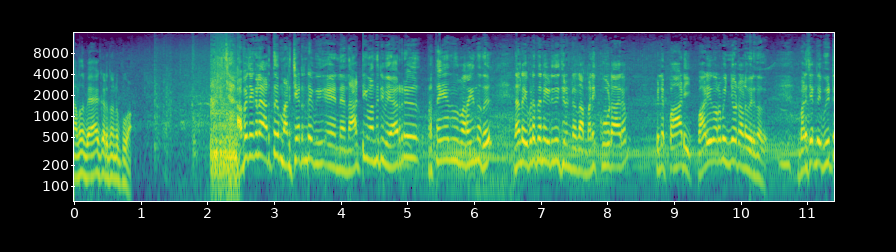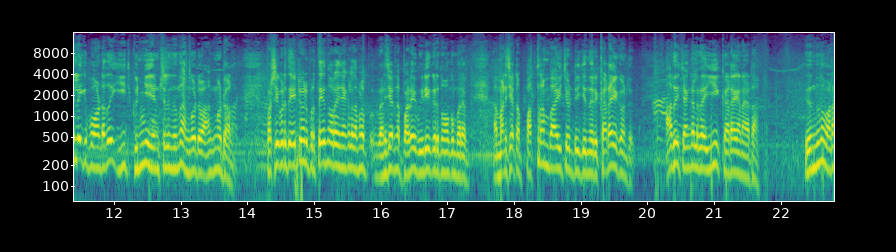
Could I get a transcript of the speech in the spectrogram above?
നടന്ന് ബാഗ് എടുത്തുകൊണ്ട് പോവാം. അപ്പൊ ഞങ്ങൾ അടുത്ത് മണിച്ചേട്ടന്റെ നാട്ടിൽ വന്നിട്ട് വേറൊരു പ്രത്യേകത എന്ന് പറയുന്നത് ഞങ്ങളുടെ ഇവിടെ തന്നെ എഴുതി വെച്ചിട്ടുണ്ട്. മണിക്കൂടാരം പിന്നെ പാടി. പാടി എന്ന് പറയുമ്പോൾ ഇങ്ങോട്ടാണ് വരുന്നത്. മണിച്ചേട്ടന്റെ വീട്ടിലേക്ക് പോകേണ്ടത് ഈ കുഞ്ഞ് ജംഗ്ഷനിൽ നിന്ന് അങ്ങോട്ട് അങ്ങോട്ടാണ്. പക്ഷേ ഇവിടുത്തെ ഏറ്റവും ഒരു പ്രത്യേകത എന്ന് പറയുന്നത് ഞങ്ങൾ നമ്മൾ മണിച്ചേട്ടന്റെ പഴയ വീഡിയോ എടുത്ത് നോക്കുമ്പോൾ മണിച്ചേട്ടൻ പത്രം വായിച്ചുകൊണ്ടിരിക്കുന്ന ഒരു കടയൊക്കെ ഉണ്ട്. അത് ഞങ്ങളുടെ ഈ കടയാണ് കേട്ടാ. ഇതെന്ന് വട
